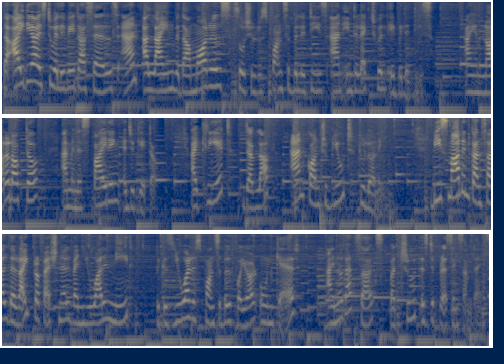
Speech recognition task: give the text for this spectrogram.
The idea is to elevate ourselves and align with our morals, social responsibilities, and intellectual abilities. I am not a doctor, I'm an aspiring educator. I create, develop, and contribute to learning. Be smart and consult the right professional when you are in need because you are responsible for your own care. I know that sucks, but truth is depressing sometimes.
